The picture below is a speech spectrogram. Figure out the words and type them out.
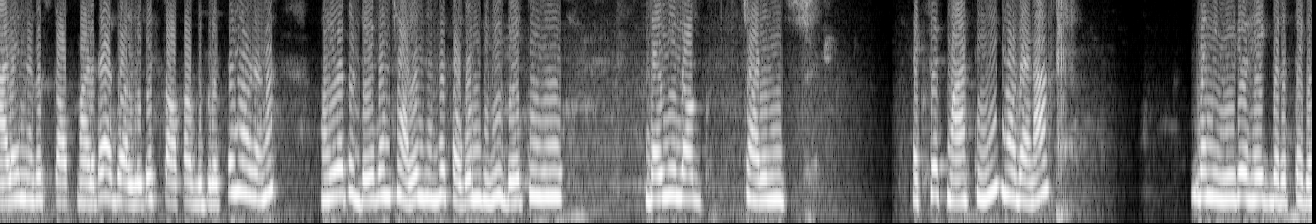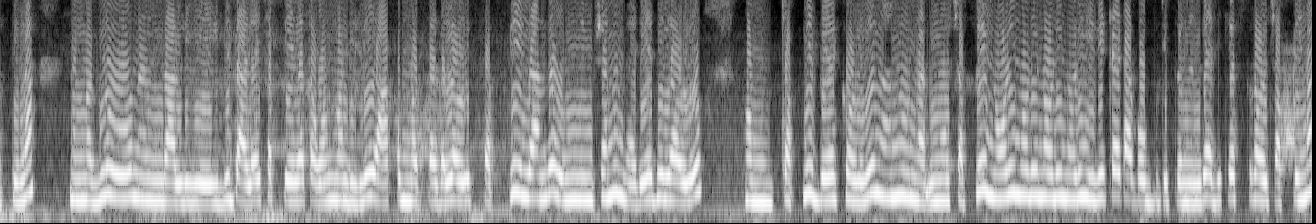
ನಾಳೆ ಏನಾದ್ರು ಸ್ಟಾಪ್ ಮಾಡಿದ್ರೆ ಅದು ಅಲ್ಲಿಗೆ ಸ್ಟಾಪ್ ಆಗಿಬಿಡುತ್ತೆ. ನೋಡೋಣ. ಇವತ್ತು ಡೇ ಒನ್ ಚಾಲೆಂಜ್ ಅಂತ ತಗೊಂಡಿವಿ. Day two daily vlogs challenge accept ಮಾಡ್ತೀನಿ. ನೋಡೋಣ. ಬನ್ನಿ ವಿಡಿಯೋ ಹೇಗ್ ಬರುತ್ತೆ ಗೊತ್ತಿಲ್ಲ. ನನ್ನ ಮಗಳು ನಂದು ಅಲ್ಲಿ ಇದ್ದಿದ್ದ ಹಳೆ ಚಪ್ಪಲಿ ಎಲ್ಲ ತಗೊಂಡ್ ಬಂದಿದ್ಲಿ. ಯಾಕೊಂಡ್ ಬರ್ತಾ ಇದ್ದಲ್ಲ ಅವ್ಳಿಗೆ ಚಪ್ಪಲಿ ಇಲ್ಲ ಅಂದ್ರೆ ಒಂದ್ ನಿಮಿಷನೂ ನಡೆಯೋದಿಲ್ಲ ಅವಳು. ಚಪ್ಪಲಿ ಬೇಕು ಅವಳಿಗೆ. ನಾನು ಚಪ್ಪಲಿ ನೋಡಿ ನೋಡಿ ನೋಡಿ ನೋಡಿ ಇರಿಟೇಟ್ ಆಗೋಗ್ಬಿಟ್ಟಿತ್ತು ನನಗೆ ಅದಕ್ಕೋಸ್ಕರ ಅವಳು ಚಪ್ಪಲಿನ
